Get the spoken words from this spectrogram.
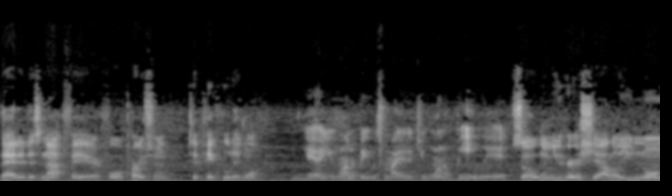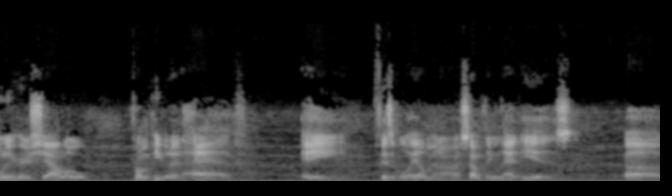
that it is not fair for a person to pick who they want. Yeah, you want to be with somebody that you want to be with. So when you hear shallow, you normally hear shallow from people that have a physical ailment or something that is uh,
